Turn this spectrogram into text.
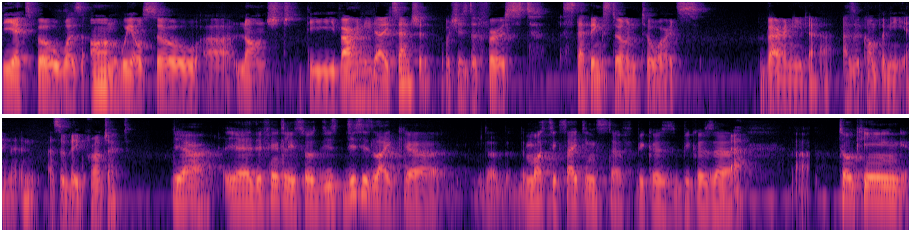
the expo was on, we also uh, launched the Varanida extension, which is the first stepping stone towards Varanida as a company and, and as a big project. Yeah, yeah, definitely. So this this is like uh, the, the most exciting stuff because because uh, yeah. uh, talking,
